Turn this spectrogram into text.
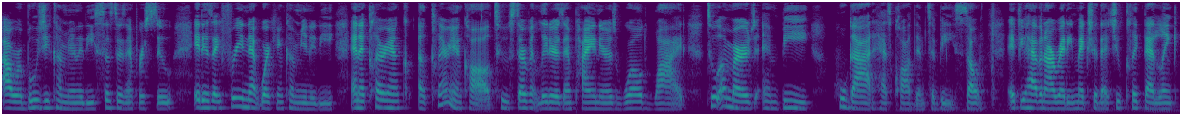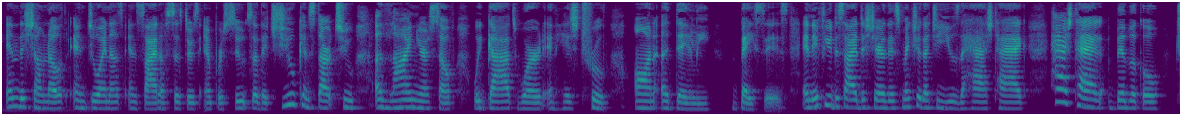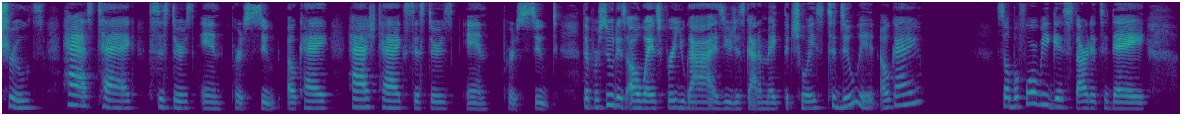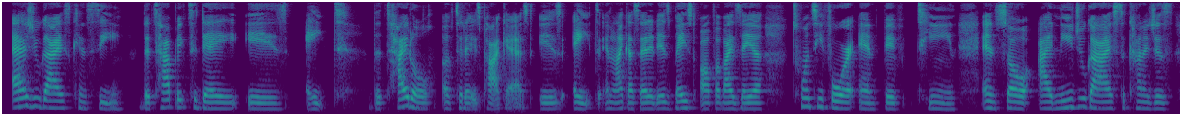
our bougie community, Sisters in Pursuit. It is a free networking community and a clarion, a clarion call to servant leaders and pioneers worldwide to emerge and be who God has called them to be. So if you haven't already, make sure that you click that link in the show notes and join us inside of Sisters in Pursuit so that you can start to align yourself with God's word and his truth on a daily basis. And if you decide to share this, make sure that you use the hashtag, hashtag biblical truths, hashtag sisters in pursuit. Okay. Hashtag sisters in pursuit. The pursuit is always for you guys. You just got to make the choice to do it. Okay. So before we get started today, as you guys can see, the topic today is eight. The title of today's podcast is eight. And like I said, it is based off of Isaiah 24 and 15. And so I need you guys to kind of just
